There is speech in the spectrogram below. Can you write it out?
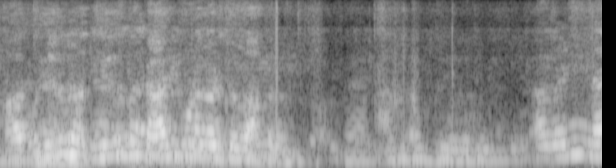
ആ. തീർന്ന തീർന്ന കാലി കൂടെ എടുത്തത് അത്ര അവണ്ട്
